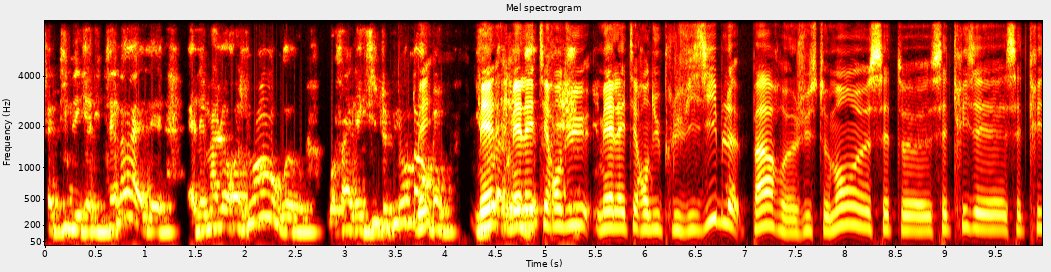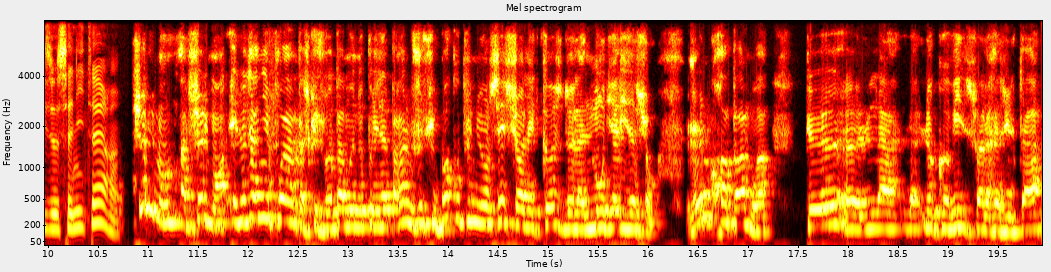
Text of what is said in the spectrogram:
cette inégalité-là, elle est, elle est malheureusement, enfin, elle existe depuis longtemps. Mais, elle, mais, elle, a été rendue, mais elle a été rendue plus visible par euh, justement euh, cette, euh, cette, crise, cette crise sanitaire. Absolument, absolument. Et le dernier point, parce que je ne veux pas monopoliser la parole, je suis beaucoup plus nuancé sur les causes de la mondialisation. Je ne crois pas, moi, que la, le Covid soit le résultat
